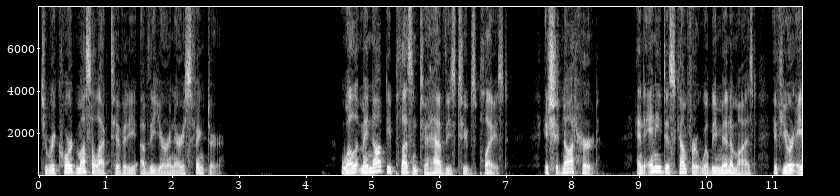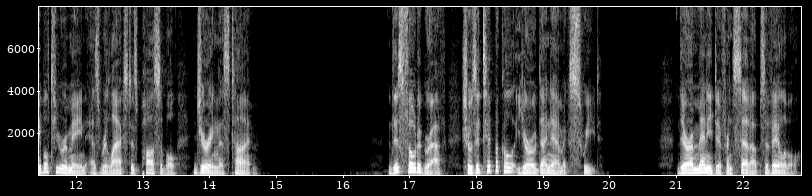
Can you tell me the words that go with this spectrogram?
to record muscle activity of the urinary sphincter. While it may not be pleasant to have these tubes placed, it should not hurt, and any discomfort will be minimized if you are able to remain as relaxed as possible during this time. This photograph shows a typical urodynamics suite. There are many different setups available.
